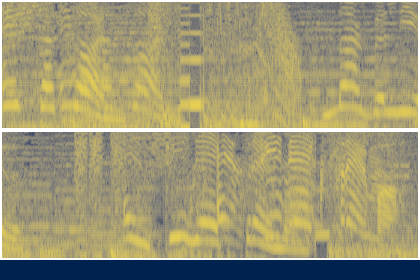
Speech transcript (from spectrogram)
Estas son Marvel News en Cine Extremo. Y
